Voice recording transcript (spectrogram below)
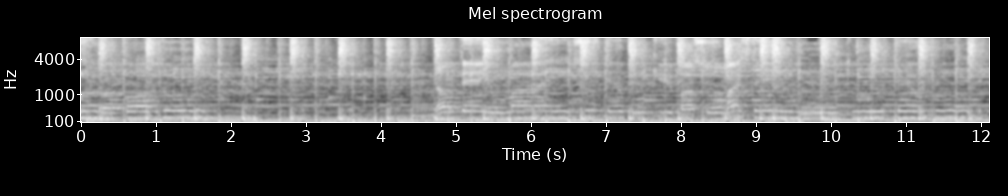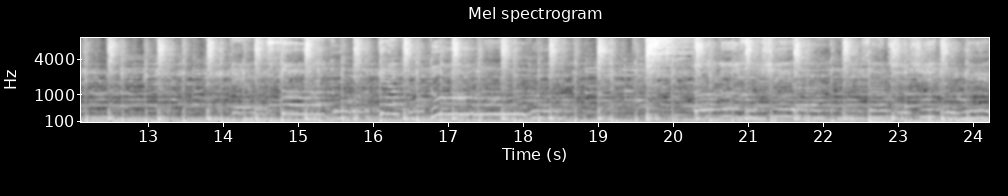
quando acordo. Não tenho mais o tempo que passou, mas tenho muito tempo. Temos todo o tempo do mundo, todos os dias antes de dormir.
